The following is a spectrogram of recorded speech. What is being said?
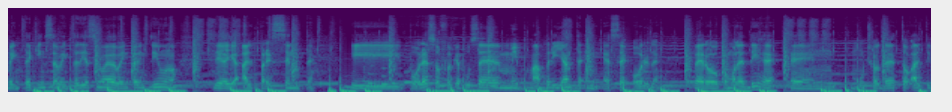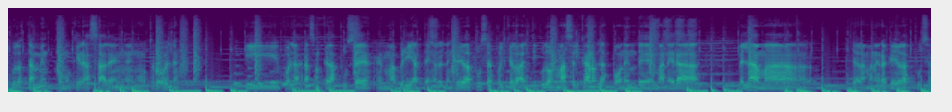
2015, 2019, 2021 de al presente. Y por eso fue que puse mi más brillante en ese orden. Pero como les dije, en muchos de estos artículos también, como quiera, salen en otro orden. Y por la razón que las puse en más brillante, en el orden que yo las puse, es porque los artículos más cercanos las ponen de manera, ¿verdad? Más de la manera que yo las puse.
